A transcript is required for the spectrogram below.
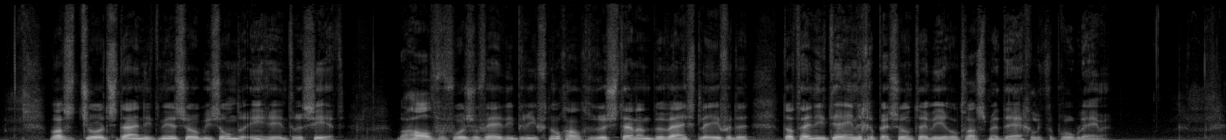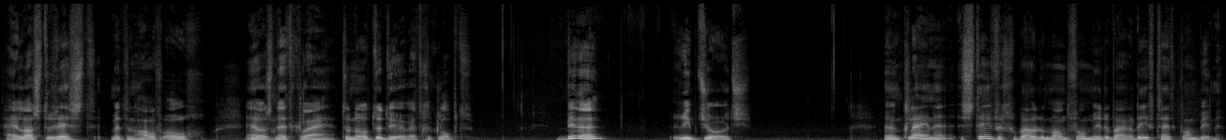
was George daar niet meer zo bijzonder in geïnteresseerd. Behalve voor zover die brief nogal geruststellend bewijs leverde dat hij niet de enige persoon ter wereld was met dergelijke problemen. Hij las de rest met een half oog en was net klaar toen er op de deur werd geklopt. Binnen, riep George. Een kleine, stevig gebouwde man van middelbare leeftijd kwam binnen.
